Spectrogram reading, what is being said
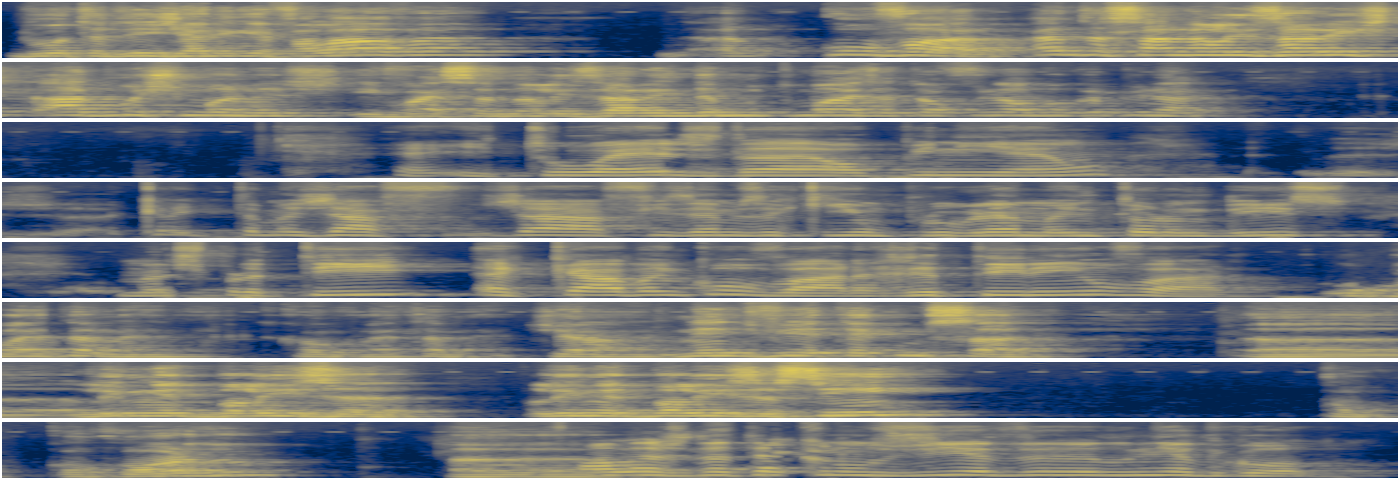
do outro dia já ninguém falava. Com o VAR, anda-se a analisar isto há duas semanas e vai-se analisar ainda muito mais até o final do campeonato. É, e tu és da opinião, creio que também já, já fizemos aqui um programa em torno disso, mas para ti acabem com o VAR, retirem o VAR. Completamente, completamente. Já nem devia ter começado. Uh, linha de baliza, linha de baliza sim, concordo. Uh, Falas da tecnologia de linha de golo.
